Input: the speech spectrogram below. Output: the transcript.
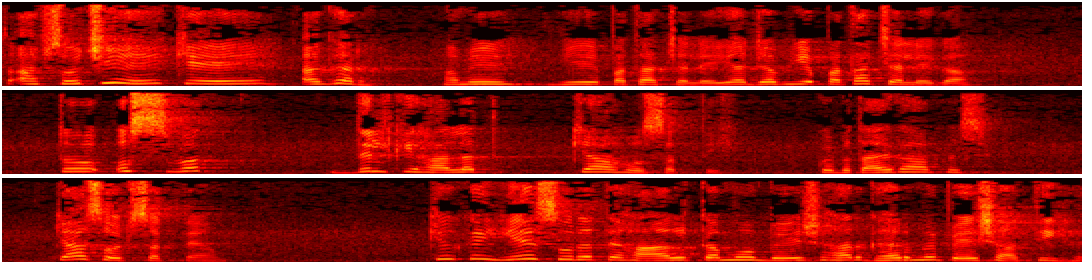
تو آپ سوچئے کہ اگر ہمیں یہ پتا چلے یا جب یہ پتا چلے گا تو اس وقت دل کی حالت کیا ہو سکتی؟ کوئی بتائے گا آپ میں سے؟ کیا سوچ سکتے ہیں ہم؟ کیونکہ یہ صورت حال کم و بیش ہر گھر میں پیش آتی ہے۔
